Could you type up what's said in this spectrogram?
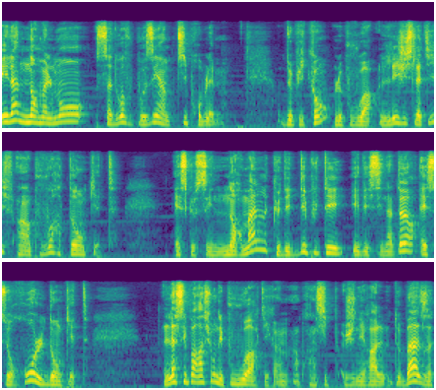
Et là, normalement, ça doit vous poser un petit problème. Depuis quand le pouvoir législatif a un pouvoir d'enquête? Est-ce que c'est normal que des députés et des sénateurs aient ce rôle d'enquête? La séparation des pouvoirs, qui est quand même un principe général de base,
